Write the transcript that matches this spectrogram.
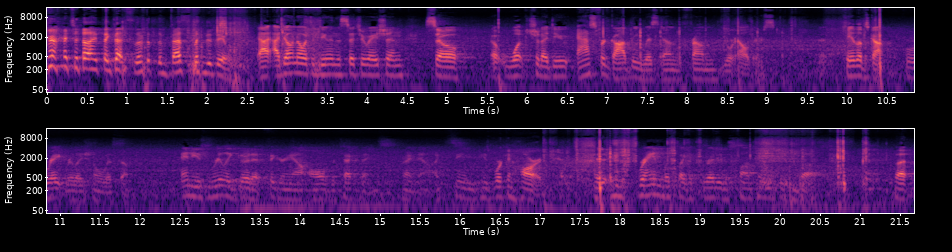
I think that's the, the best thing to do. I, I, don't know what to do in this situation, so uh, what should I do? Ask for godly wisdom from your elders. Caleb's got great relational wisdom and he's really good at figuring out all the tech things right now. I can see him; he's working hard. His, his brain looks like it's ready to spontaneously combust. But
